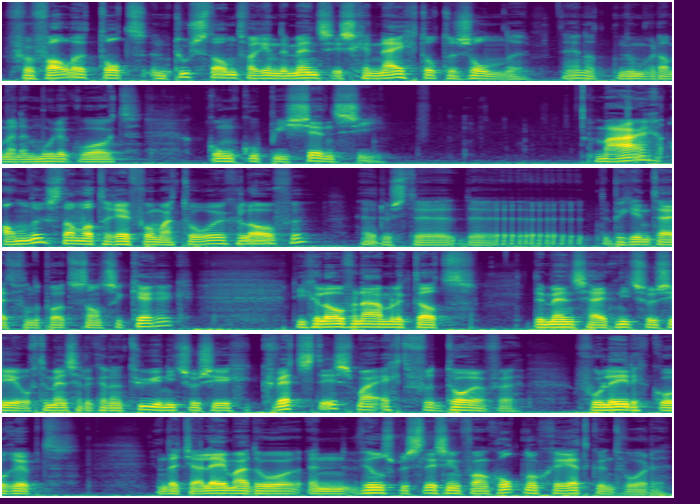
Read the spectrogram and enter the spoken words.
vervallen tot een toestand waarin de mens is geneigd tot de zonde. En dat noemen we dan met een moeilijk woord concupiscentie. Maar anders dan wat de reformatoren geloven, dus de, de, de begintijd van de protestantse kerk, die geloven namelijk dat de mensheid niet zozeer, of de menselijke natuur niet zozeer gekwetst is, maar echt verdorven, volledig corrupt. En dat je alleen maar door een wilsbeslissing van God nog gered kunt worden.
